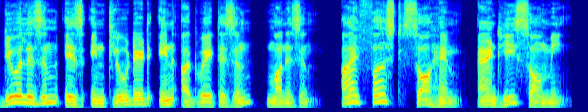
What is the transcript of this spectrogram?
Dualism is included in Advaitism, monism. I first saw him and he saw me.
